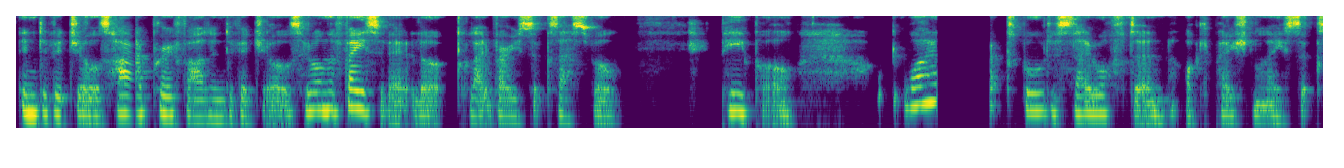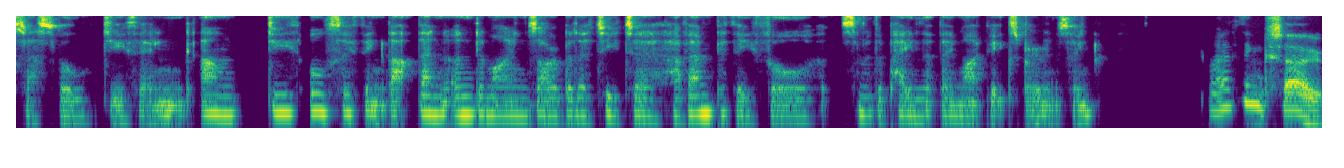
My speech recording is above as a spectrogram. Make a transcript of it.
individuals, high profile individuals, who on the face of it look like very successful people. Why are exporters so often occupationally successful, do you think? And do you also think that then undermines our ability to have empathy for some of the pain that they might be experiencing? I think so.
